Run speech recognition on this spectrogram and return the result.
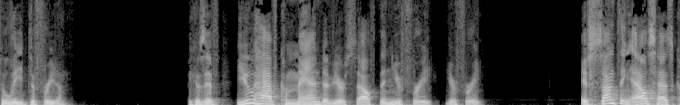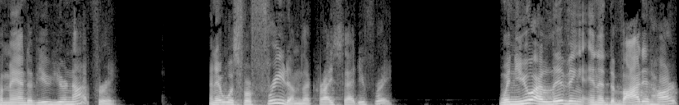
to lead to freedom. Because if you have command of yourself, then you're free. You're free. If something else has command of you, you're not free. And it was for freedom that Christ set you free. When you are living in a divided heart,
